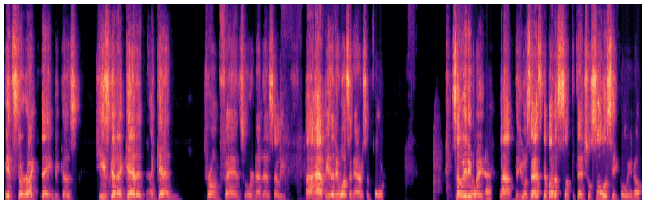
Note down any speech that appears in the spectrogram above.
it's the right thing because he's gonna get it again from fans who are not necessarily uh, happy that it wasn't Harrison Ford. So anyway, uh, he was asked about a potential solo sequel, you know,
